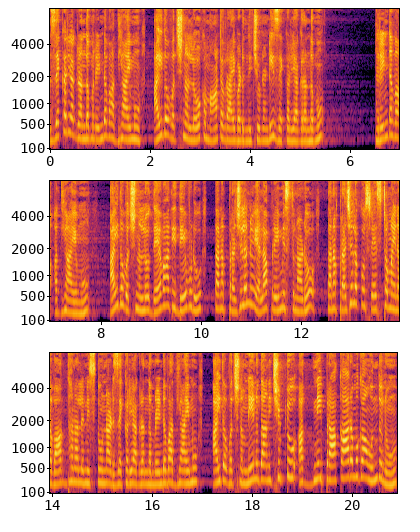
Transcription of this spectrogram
జకర్యా గ్రంథము రెండవ అధ్యాయము ఐదవ వచనంలో ఒక మాట వ్రాయబడింది చూడండి. జకర్యా గ్రంథము రెండవ అధ్యాయము ఐదో వచనంలో దేవాది దేవుడు తన ప్రజలను ఎలా ప్రేమిస్తున్నాడో తన ప్రజలకు శ్రేష్టమైన వాగ్దానాలను ఇస్తూ ఉన్నాడు. జకర్యా గ్రంథం రెండవ అధ్యాయము ఐదవ వచనం. నేను దాని చుట్టూ అగ్ని ప్రాకారముగా ఉందును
